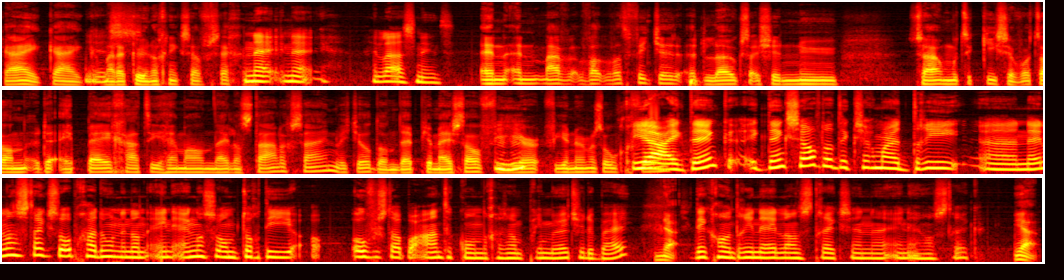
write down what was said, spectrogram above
Kijk, kijk. Yes. Maar daar kun je nog niks over zeggen. Nee, nee, helaas niet. En, en, maar wat, wat vind je het leukst als je nu zou moeten kiezen? Wordt dan de EP, gaat die helemaal Nederlandstalig zijn? Weet je wel, dan heb je meestal vier, vier nummers ongeveer. Ja, ik denk, ik denk zelf dat ik zeg maar drie eh, Nederlandse tracks erop ga doen en dan één Engelse om toch die o- overstap al aan te kondigen, zo'n primeurtje erbij. Ja. Dus ik denk gewoon drie Nederlandse tracks en eh, één Engelse track. Ja,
